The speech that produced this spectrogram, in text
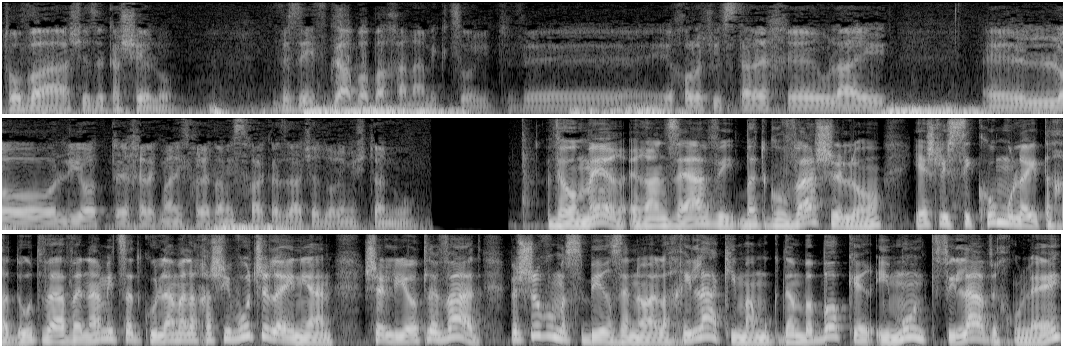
טובה שזה קשה לו וזה יפגע בו בהכנה המקצועית ויכול להיות שהוא יצטרך אולי לא להיות חלק מהנבחרת למשחק הזה עד שהדברים ישתנו. ואומר ערן זהבי, בתגובה שלו, יש לי סיכום מול ההתאחדות והבנה מצד כולם על החשיבות של העניין, של להיות לבד. ושוב הוא מסביר, זה נוהל אכילה, קימה מוקדם בבוקר, אימון, תפילה וכולי.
